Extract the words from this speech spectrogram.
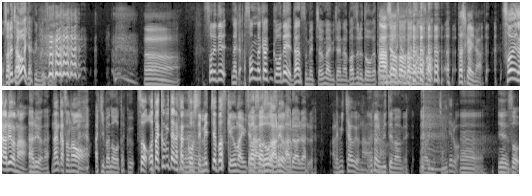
押されちゃうわ逆に。うんそれでなんかそんな格好でダンスめっちゃうまいみたいなバズる動画とあそうそううそうそうそう。確かにな。そういうのあるよな。あるよな。なんかその秋葉のオタク。そうオタクみたいな格好してうん。めっちゃバスケうまいみたいなそうそうそう動画あるよな。あるあるある。あれ見ちゃうよな。あれ見てまうね。俺めっちゃ見てるわ。うん。いやそう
